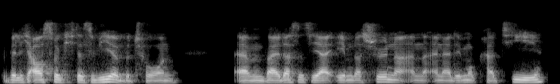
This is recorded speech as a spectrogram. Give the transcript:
will ich ausdrücklich das Wir betonen, ähm, weil das ist ja eben das Schöne an einer Demokratie.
